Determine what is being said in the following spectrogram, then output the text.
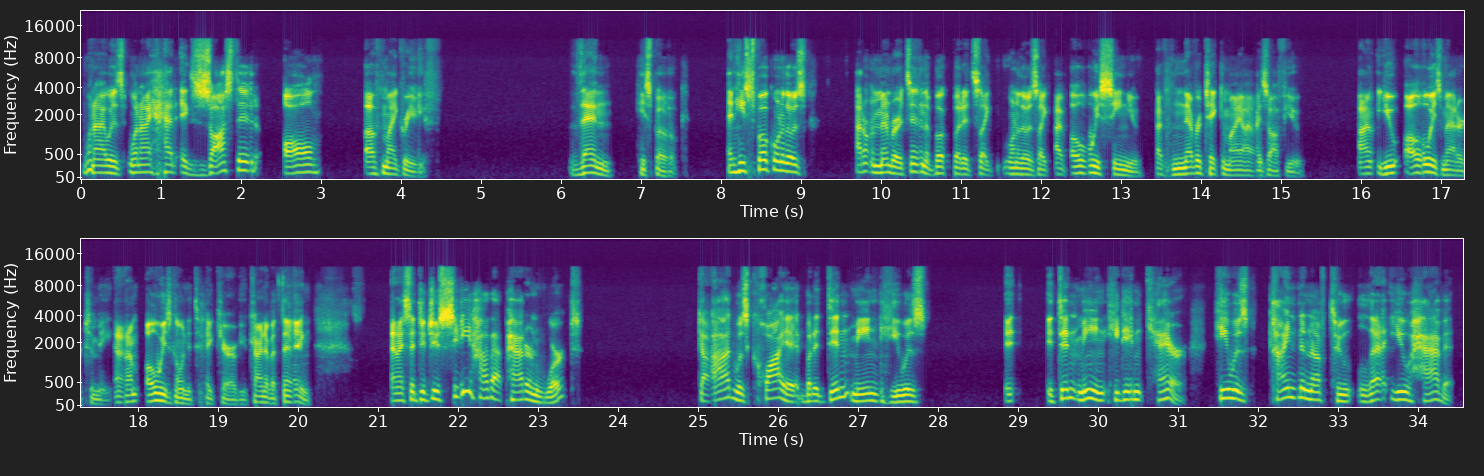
When I was, when I had exhausted all of my grief, then he spoke. And he spoke one of those, I don't remember, it's in the book, but it's like one of those, like, I've always seen you. I've never taken my eyes off you. I, you always matter to me, and I'm always going to take care of you, kind of a thing. And I said, Did you see how that pattern worked? God was quiet, but it didn't mean he was, it, it didn't mean he didn't care. He was kind enough to let you have it.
